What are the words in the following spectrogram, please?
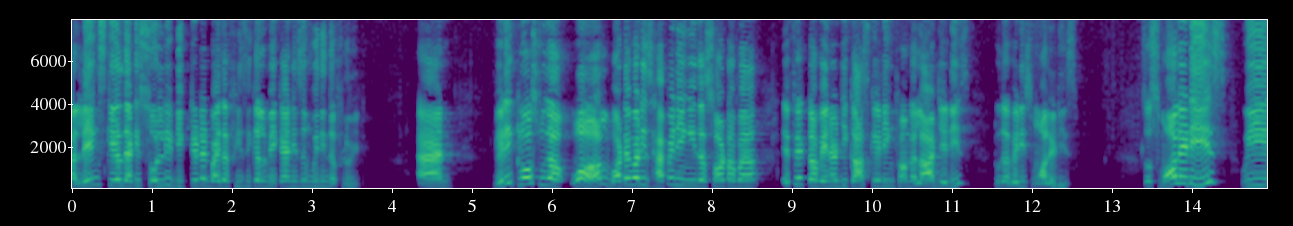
a length scale that is solely dictated by the physical mechanism within the fluid and very close to the wall whatever is happening is a sort of a effect of energy cascading from the large eddies to the very small eddies. So small eddies we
